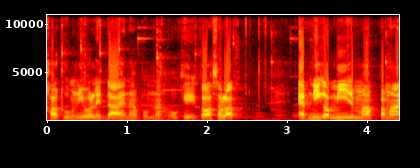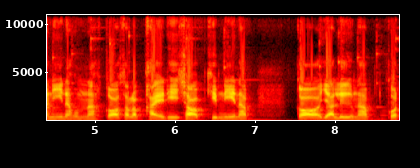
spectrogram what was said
เข้าทูมานี่วอลเล็ตได้นะครับผมนะโอเค ก็สำหรับ แอปนี้ก็มีมาประมาณนี้นะผมนะ ก็สำหรับใครที่ชอบคลิปนี้นะครับ ก็อย่าลืมนะครับกด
